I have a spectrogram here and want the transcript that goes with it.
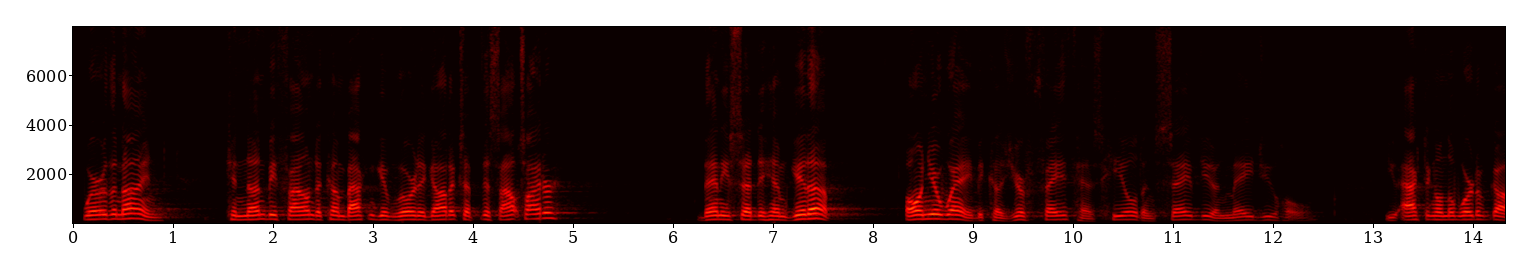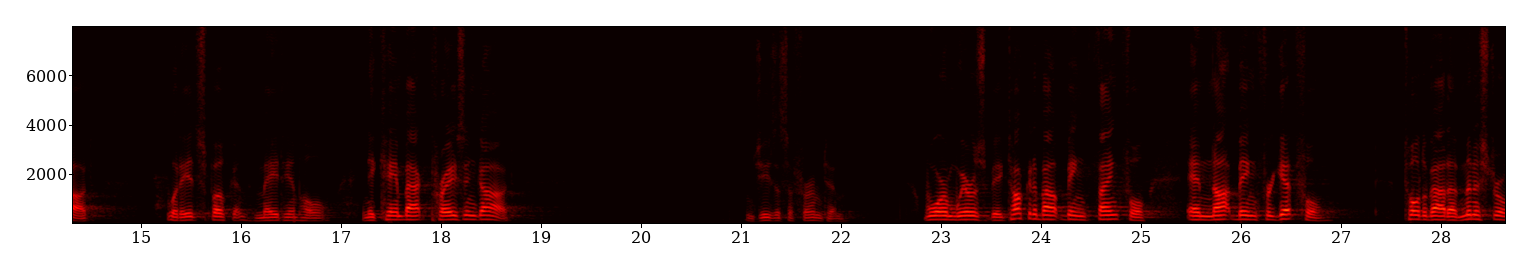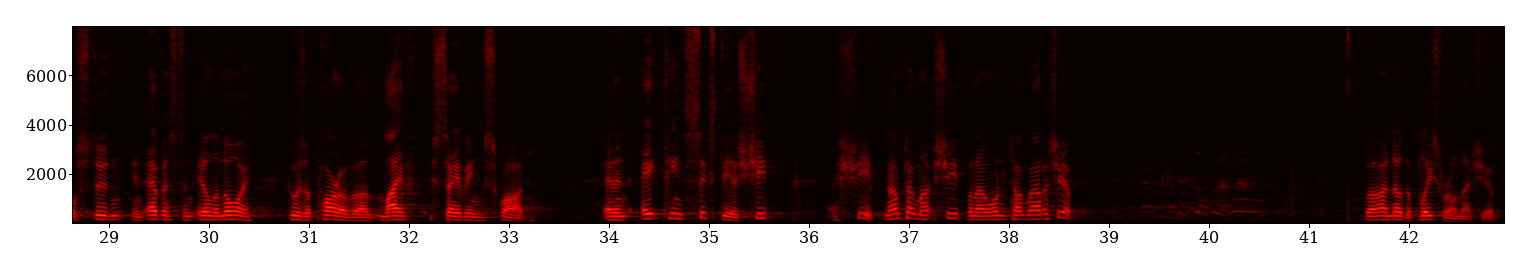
Where are the nine? Can none be found to come back and give glory to God except this outsider? Then he said to him, Get up on your way because your faith has healed and saved you and made you whole. You acting on the word of God, what he had spoken, made him whole. And he came back praising God. And Jesus affirmed him. Warren Wiersbe, talking about being thankful and not being forgetful, told about a ministerial student in Evanston, Illinois, who was a part of a life saving squad. And in 1860, a sheep a sheep. Now I'm talking about sheep when I want to talk about a ship. well, I know the police were on that ship.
